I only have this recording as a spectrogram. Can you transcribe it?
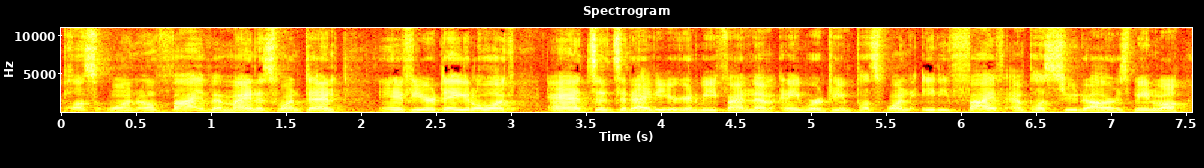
plus 105 and minus 110. If you're taking a look at Cincinnati, you're going to be finding them anywhere between plus 185 and plus $2. Meanwhile,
